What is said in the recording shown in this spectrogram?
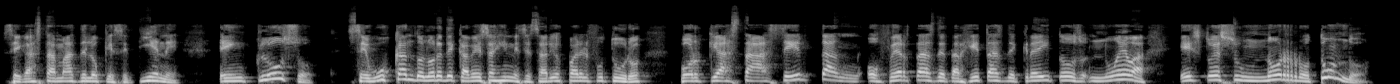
se gasta más de lo que se tiene. e incluso se buscan dolores de cabeza innecesarios para el futuro porque hasta aceptan ofertas de tarjetas de créditos nuevas. Esto es un no rotundo.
